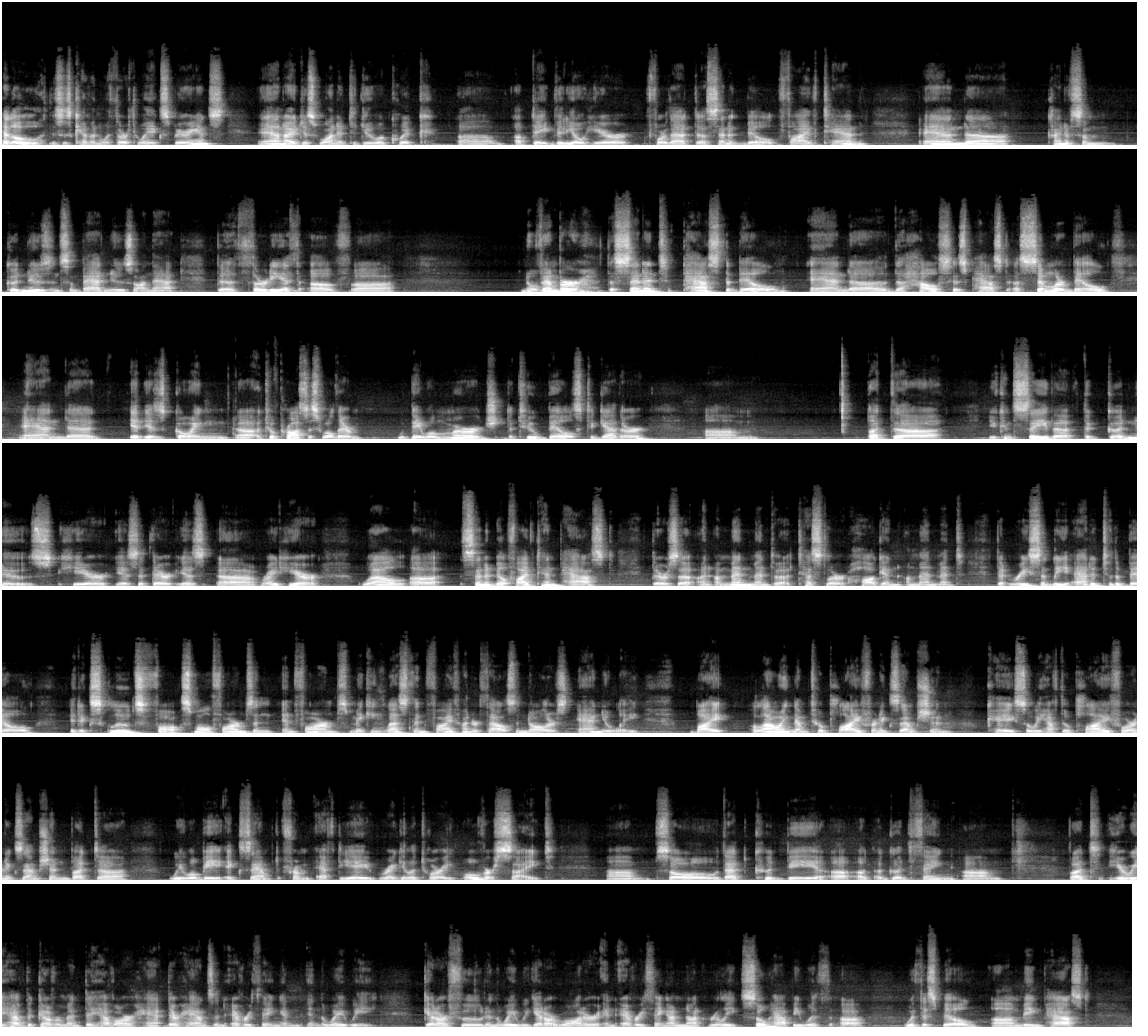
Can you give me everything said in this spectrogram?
Hello, this is Kevin with Earthway Experience and I just wanted to do a quick uh, update video here for that uh, Senate Bill 510 and uh, kind of some good news and some bad news on that. The 30th of uh, November, the Senate passed the bill and uh, the House has passed a similar bill and uh, it is going uh, to a process where they they will merge the two bills together. Um, but uh, you can say the the good news here is that there is uh, right here. Well, uh, Senate Bill 510 passed. There's a, an amendment, a Tester-Hagan amendment, that recently added to the bill it excludes fa small farms and, and farms making less than $500,000 annually by allowing them to apply for an exemption. Okay, so we have to apply for an exemption, but uh, we will be exempt from FDA regulatory oversight. Um, so that could be a, a, a good thing. Um, but here we have the government, they have our ha their hands in everything and in the way we get our food and the way we get our water and everything. I'm not really so happy with uh, with this bill um, being passed.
